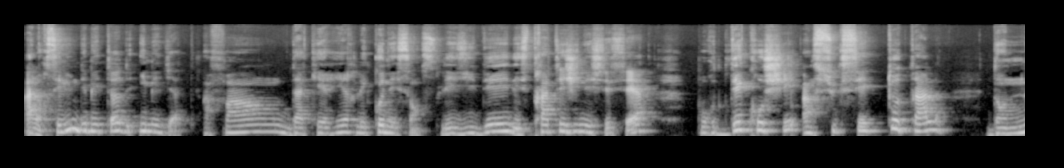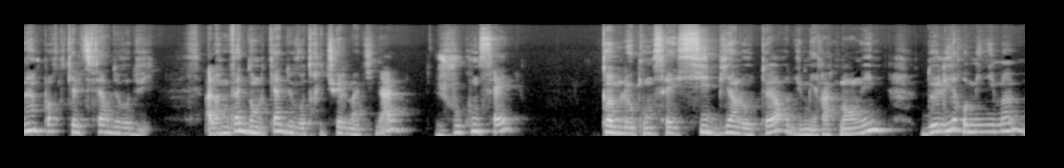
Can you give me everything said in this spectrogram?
Alors c'est l'une des méthodes immédiates afin d'acquérir les connaissances, les idées, les stratégies nécessaires pour décrocher un succès total dans n'importe quelle sphère de votre vie. Alors en fait, dans le cadre de votre rituel matinal, je vous conseille comme le conseille si bien l'auteur du Miracle Morning, de lire au minimum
